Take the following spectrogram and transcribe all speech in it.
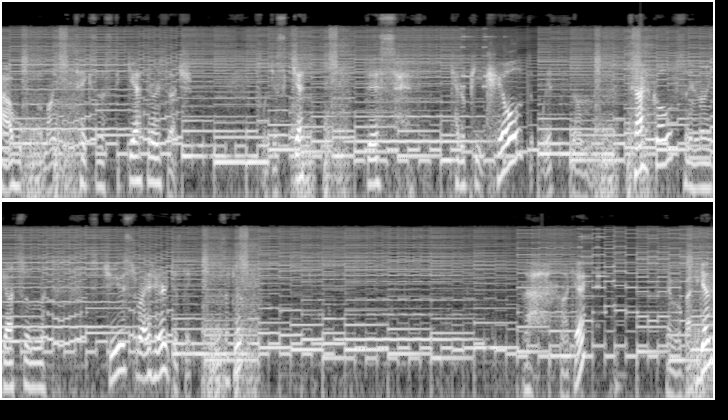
how long it takes us to get there and such. So we just get this Caterpie killed with some tackles, and I got some juice right here. Just a second. Ah, okay. Then we're back again.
